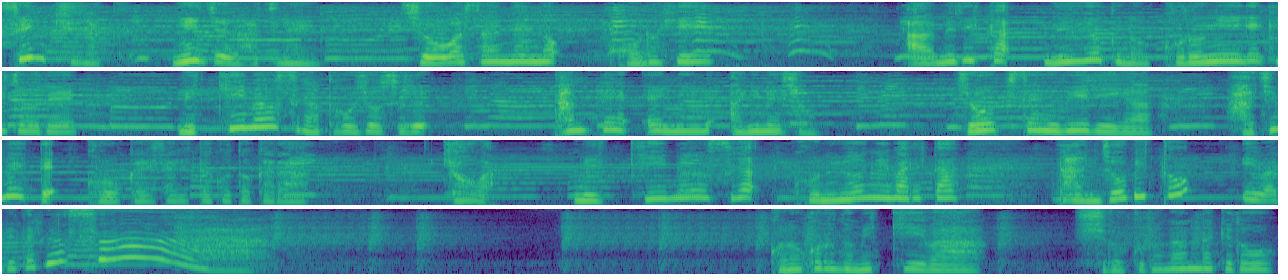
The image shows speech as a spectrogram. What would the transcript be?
1928年昭和3年のこの日アメリカ・ニューヨークのコロニー劇場でミッキーマウスが登場する短編アニメアニメーション蒸気船ウィリーが初めて公開されたことから今日はミッキーマウスがこの世に生まれた誕生日と言われてるさこの頃のミッキーは白黒なんだけど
